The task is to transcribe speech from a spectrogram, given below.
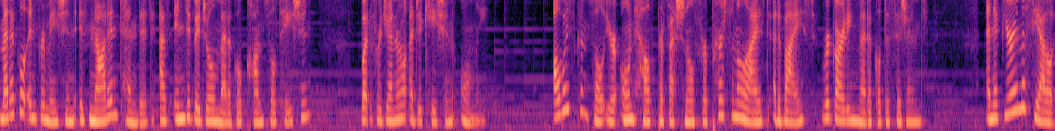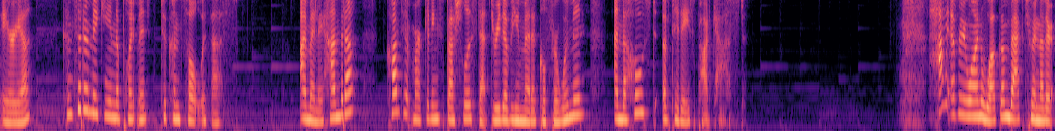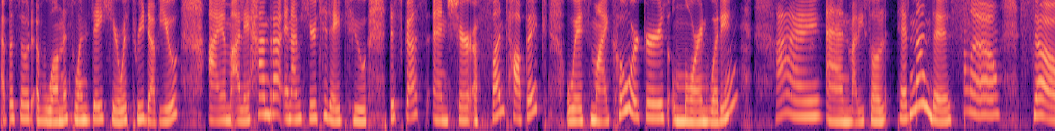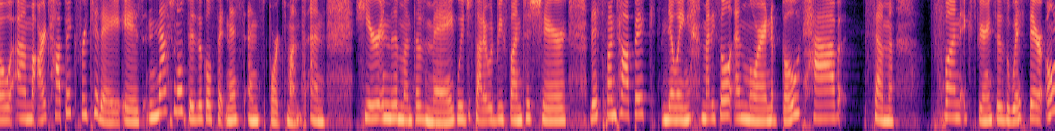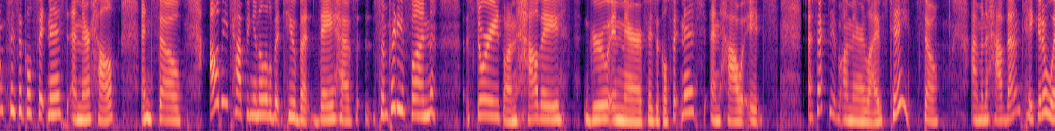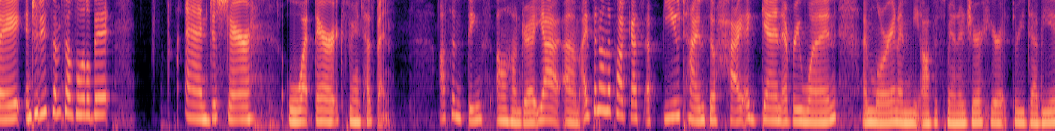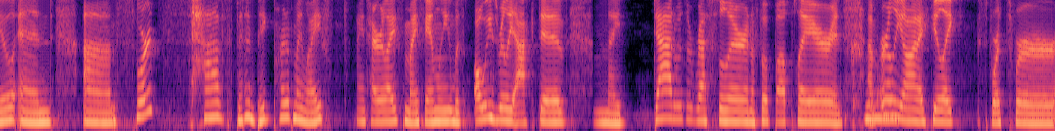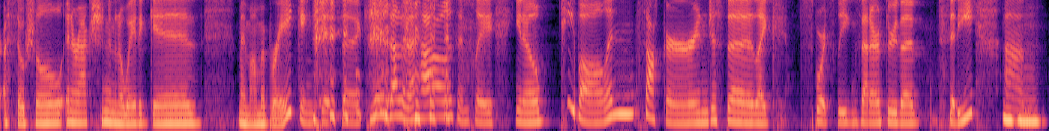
Medical information is not intended as individual medical consultation, but for general education only. Always consult your own health professional for personalized advice regarding medical decisions. And if you're in the Seattle area, consider making an appointment to consult with us. I'm Alejandra, content marketing specialist at 3W Medical for Women and the host of today's podcast. Hi, everyone. Welcome back to another episode of Wellness Wednesday here with 3W. I am Alejandra, and I'm here today to discuss and share a fun topic with my coworkers, Lauren Wooding. Hi. And Marisol Hernandez. Hello. So, um, our topic for today is National Physical Fitness and Sports Month. And here in the month of May, we just thought it would be fun to share this fun topic, knowing Marisol and Lauren both have some fun experiences with their own physical fitness and their health. And so I'll be tapping in a little bit too, but they have some pretty fun stories on how they grew in their physical fitness and how it's effective on their lives today. So I'm going to have them take it away, introduce themselves a little bit, and just share what their experience has been. Awesome. Thanks, Alejandra. Yeah, um, I've been on the podcast a few times. So, hi again, everyone. I'm Lauren. I'm the office manager here at 3W. And um, sports have been a big part of my life, my entire life. My family was always really active. My dad was a wrestler and a football player. And um, early on, I feel like sports were a social interaction and a way to give my mom a break and get the kids out of the house and play, you know, t-ball and soccer and just the like sports leagues that are through the city. Mm-hmm. Um,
